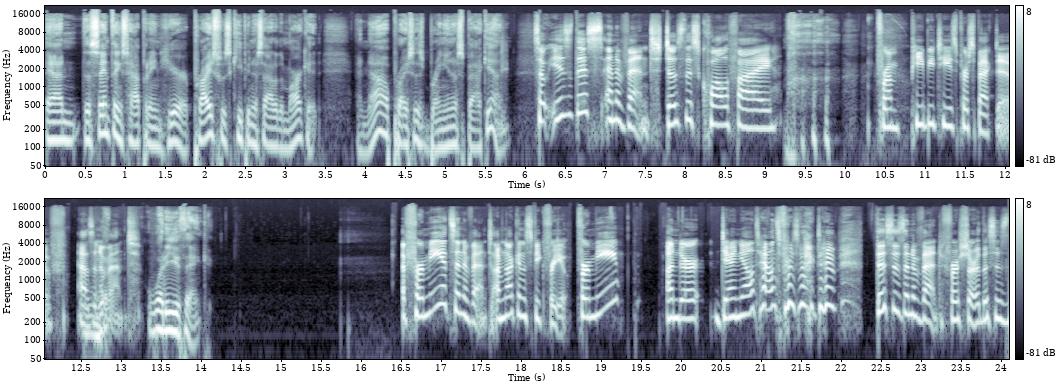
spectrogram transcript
And the same thing's happening here. Price was keeping us out of the market, and now price is bringing us back in. So, is this an event? Does this qualify from PBT's perspective as an What- event? What do you think? For me, it's an event. I'm not going to speak for you. For me, under Danielle Town's perspective, this is an event for sure. This is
